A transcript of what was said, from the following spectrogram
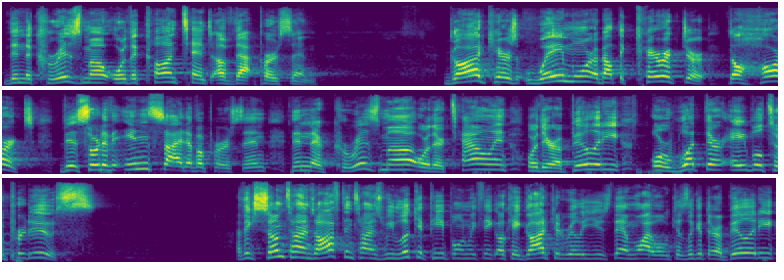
than the charisma or the content of that person. God cares way more about the character, the heart, the sort of inside of a person than their charisma or their talent or their ability or what they're able to produce. I think sometimes, oftentimes, we look at people and we think, okay, God could really use them. Why? Well, because look at their ability,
